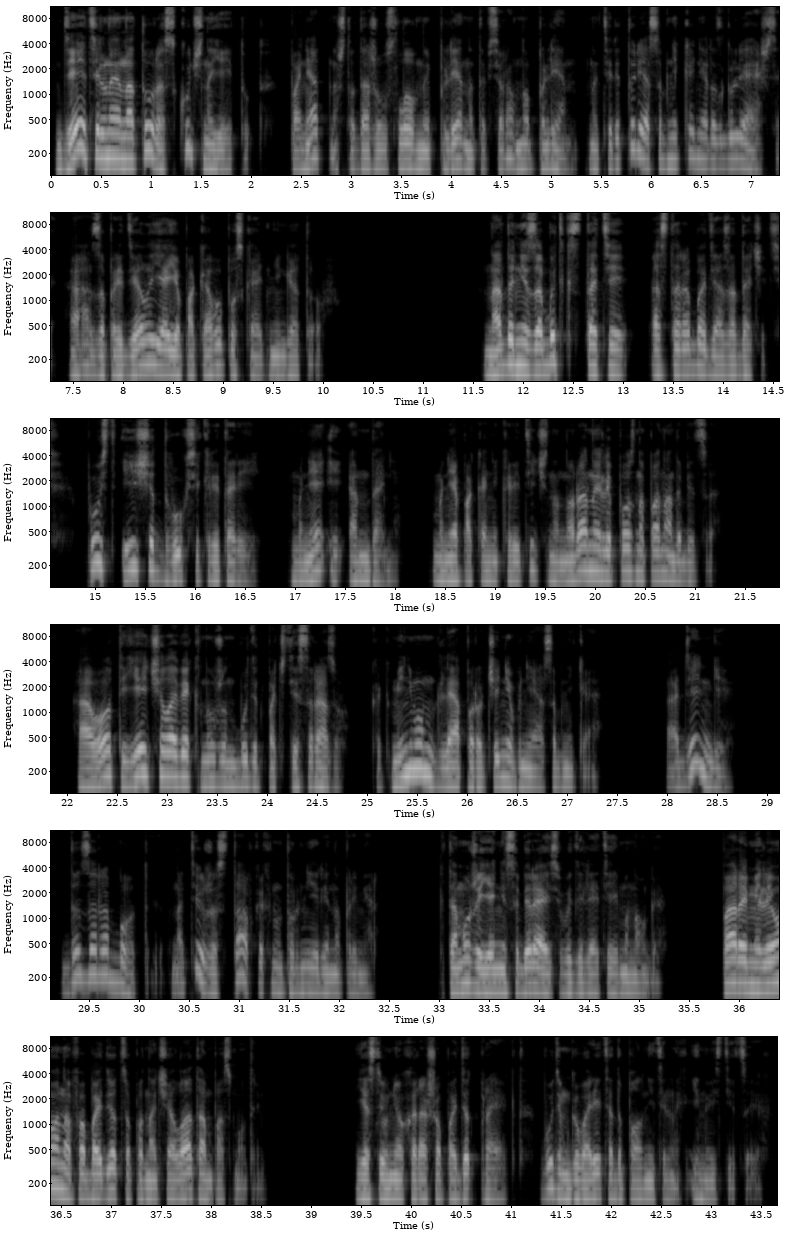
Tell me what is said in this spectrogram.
Деятельная натура, скучно ей тут. Понятно, что даже условный плен — это все равно плен. На территории особняка не разгуляешься, а за пределы я ее пока выпускать не готов. Надо не забыть, кстати, о Старобаде озадачить. Пусть ищет двух секретарей. Мне и Андане. Мне пока не критично, но рано или поздно понадобится. А вот ей человек нужен будет почти сразу, как минимум для поручения вне особняка. А деньги? Да заработаю, на тех же ставках на турнире, например. К тому же я не собираюсь выделять ей много. Пара миллионов обойдется поначалу, а там посмотрим. Если у нее хорошо пойдет проект, будем говорить о дополнительных инвестициях.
